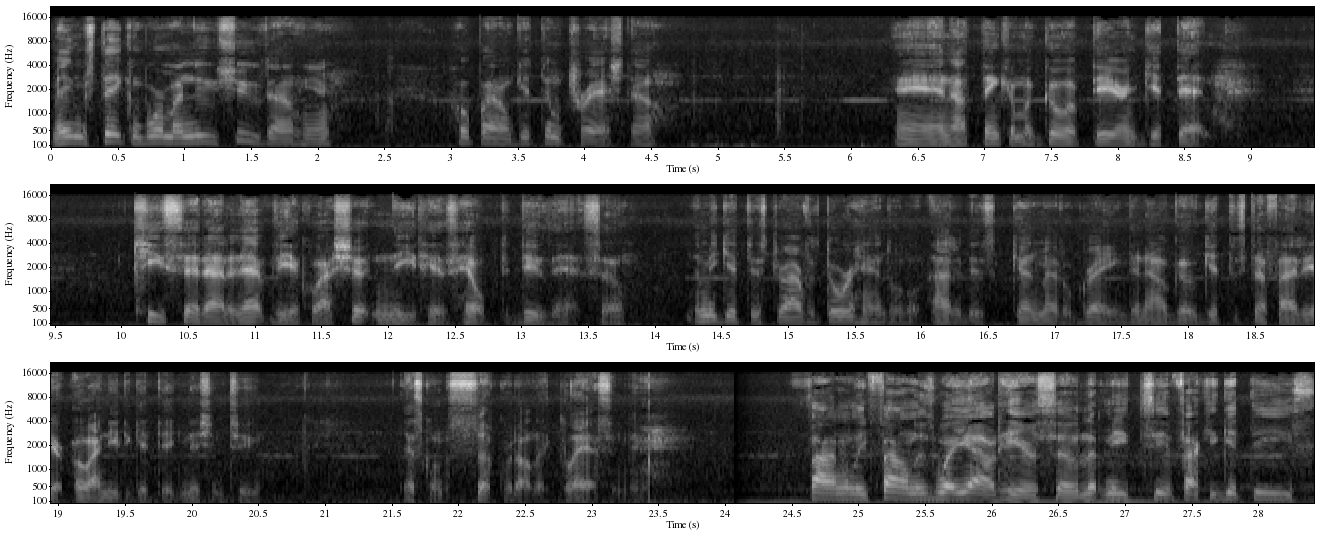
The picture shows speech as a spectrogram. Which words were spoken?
Made a mistake and wore my new shoes out here. Hope I don't get them trashed out. And I think I'm going to go up there and get that key set out of that vehicle. I shouldn't need his help to do that. So let me get this driver's door handle out of this gunmetal gray. Then I'll go get the stuff out of there. Oh, I need to get the ignition too. That's going to suck with all that glass in there. Finally found his way out here. So let me see if I can get these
